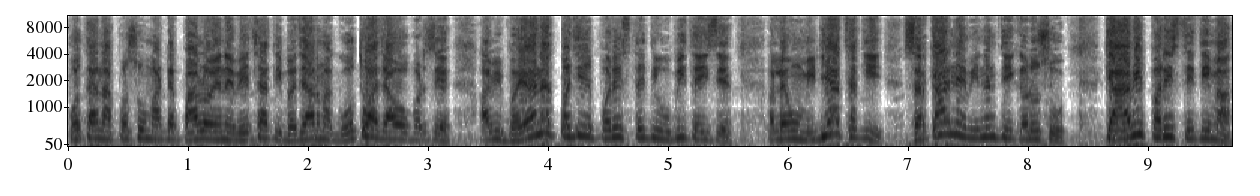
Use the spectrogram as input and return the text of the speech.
પોતાના પશુ માટે પાલો એને વેચાતી બજારમાં ગોતવા જવો પડશે. આવી ભયાનક પરિસ્થિતિ ઊભી થઈ છે. એટલે હું મીડિયા થકી સરકારને વિનંતી કરું છું કે આવી પરિસ્થિતિમાં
